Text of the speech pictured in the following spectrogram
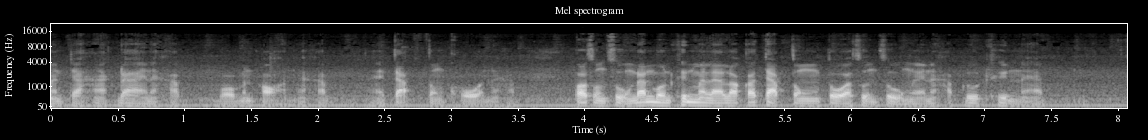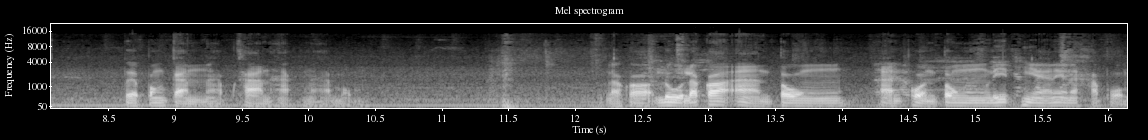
มันจะหักได้นะครับเพราะมันอ่อนนะครับ ให้จับตรงโคนนะครับ พอส่วนสูงด้านบนขึ้นมาแล้ว เราก็จับตรงตัวส่วนสูงเลยนะครับรูดขึ้นนะครับ เพื่อป้องกันนะครับคานหักนะครับผมแล้วก็รูดแล้วก็อ่านตรงอ่านผลตรงลิทเฮียเนี่ยนะครับ ผม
